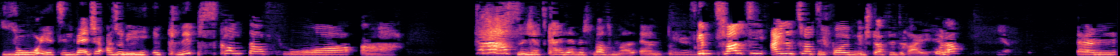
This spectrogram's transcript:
So, jetzt in welcher, also die Eclipse kommt davor. Ah. Da hast du mich jetzt keiner erwischt. Warte mal. Ähm, es gibt 20, 21 Folgen in Staffel 3, oder? Ja. Ähm,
